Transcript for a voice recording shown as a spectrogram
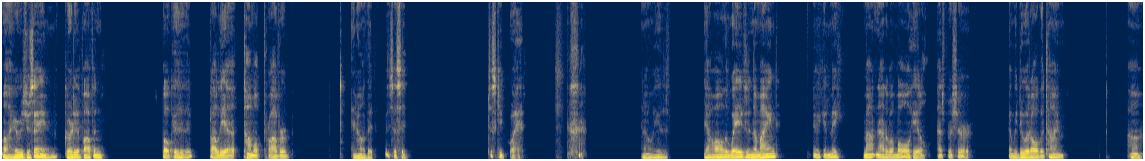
Well, I hear what you're saying. Gurudev often spoke, probably a Tamil proverb, you know, that it's just said, just keep quiet. You know, was, yeah, all the waves in the mind. We can make a mountain out of a molehill, that's for sure. And we do it all the time. To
